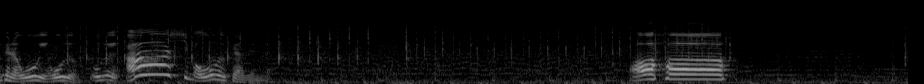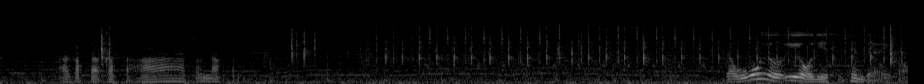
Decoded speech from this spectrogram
오, 오경 패라, 오경, 오경, 오경. 아, 씨발, 오경 패야 된다. 아하. 아깝다, 아깝다. 아, 존나 아깝다. 야, 오공이, 어디 있을 텐데, 이거.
